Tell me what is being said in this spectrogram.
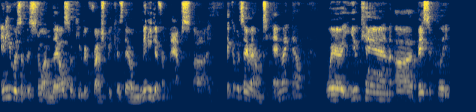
in Heroes of the Storm, they also keep it fresh because there are many different maps. Uh, think I would say around 10 right now, where you can uh, basically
